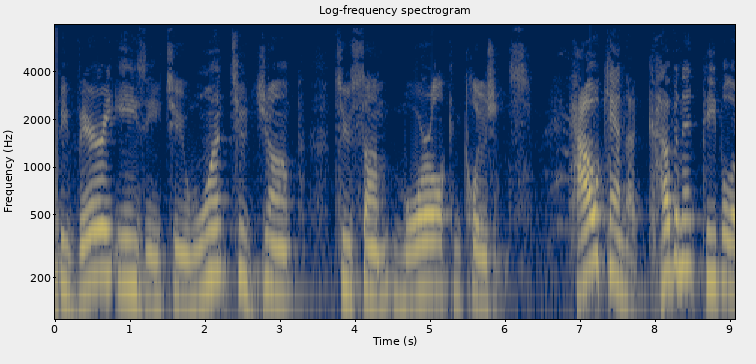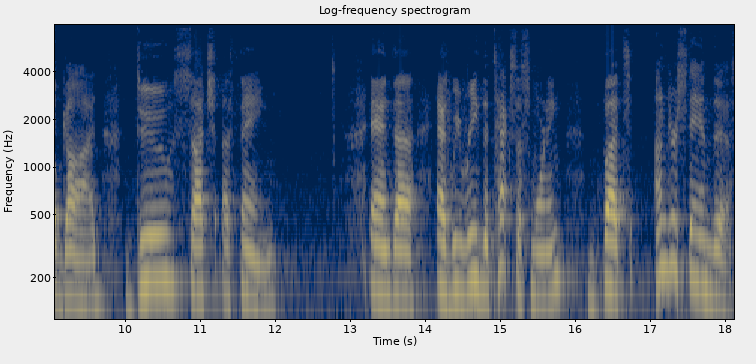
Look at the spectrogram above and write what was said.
to be very easy to want to jump to some moral conclusions. How can the covenant people of God do such a thing? And uh, as we read the text this morning, but understand this.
